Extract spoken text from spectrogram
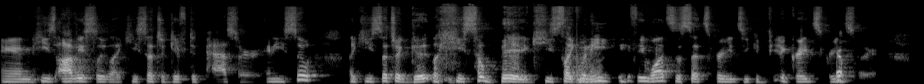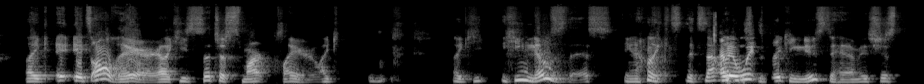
and he's obviously like he's such a gifted passer and he's so like he's such a good like he's so big he's like mm-hmm. when he if he wants to set screens he could be a great screen setter like it, it's all there like he's such a smart player like like he he knows this you know like it's, it's not I like mean, we, breaking news to him it's just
